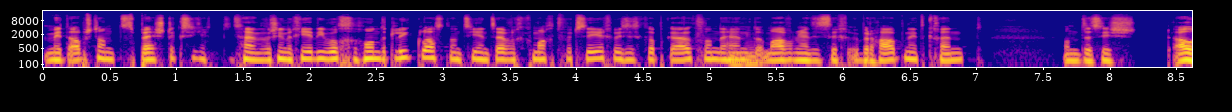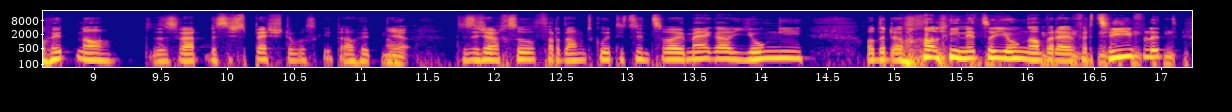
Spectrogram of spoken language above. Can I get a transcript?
mit Abstand das Beste gewesen. Das haben wahrscheinlich jede Woche 100 Leute gelassen und sie haben es einfach gemacht für sich, weil sie es glaube geil gefunden haben. Mhm. Am Anfang haben sie sich überhaupt nicht gekannt. Und das ist auch heute noch, das, wär, das ist das Beste, was es gibt, auch heute noch. Ja. Das ist einfach so verdammt gut. Jetzt sind zwei mega junge, oder alle nicht so jung, aber äh, verzweifelt.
